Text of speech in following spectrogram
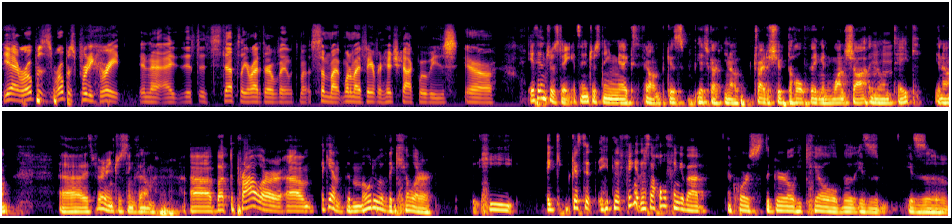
yeah, Rope is Rope is pretty great. And I, it's, it's definitely right there with my, some of my, one of my favorite Hitchcock movies. You know, It's interesting. It's an interesting uh, film because Hitchcock, you know, tried to shoot the whole thing in one shot in one take. You know, uh, it's a very interesting film. Uh, but the Prowler, um, again, the motive of the killer, he because the, he, the thing there's a whole thing about, of course, the girl he killed, the, his his uh,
